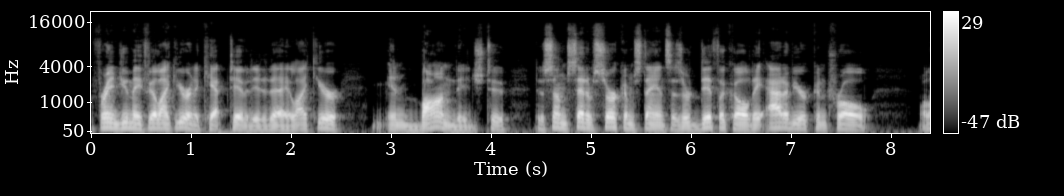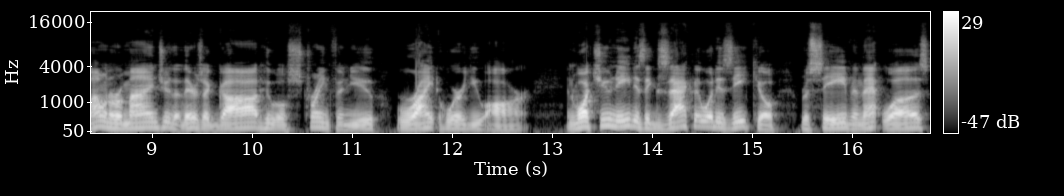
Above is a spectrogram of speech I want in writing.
Friend, you may feel like you're in a captivity today, like you're in bondage to, to some set of circumstances or difficulty out of your control. Well, I want to remind you that there's a God who will strengthen you right where you are. And what you need is exactly what Ezekiel received, and that was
